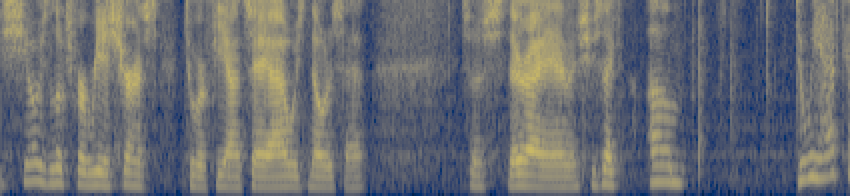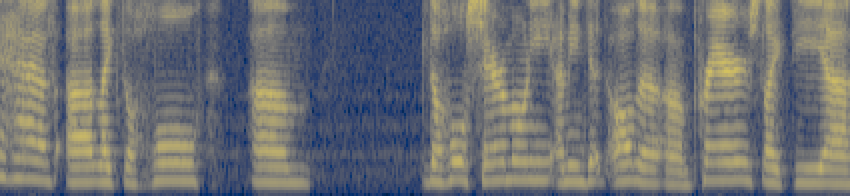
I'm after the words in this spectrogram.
she always looks for reassurance to her fiance. I always notice that. So there I am. And she's like, um, do we have to have, uh, like the whole, um, the whole ceremony. I mean, all the um, prayers, like the, uh,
